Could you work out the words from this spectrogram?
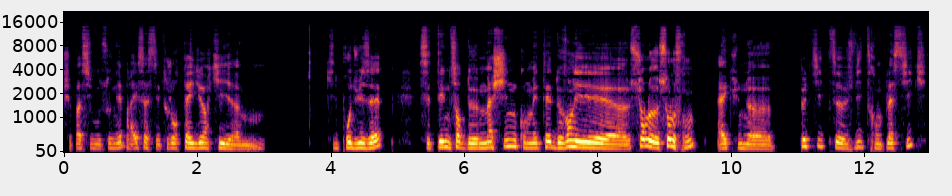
Je sais pas si vous vous souvenez, pareil, ça c'était toujours Tiger qui, euh, qui le produisait. C'était une sorte de machine qu'on mettait devant les, euh, sur, le, sur le front, avec une euh, petite vitre en plastique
